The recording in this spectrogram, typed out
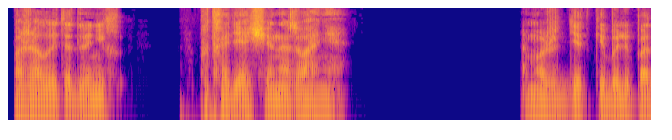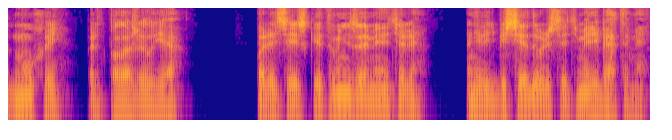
Пожалуй, это для них подходящее название». «А может, детки были под мухой?» — предположил я. «Полицейские этого не заметили. Они ведь беседовали с этими ребятами.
